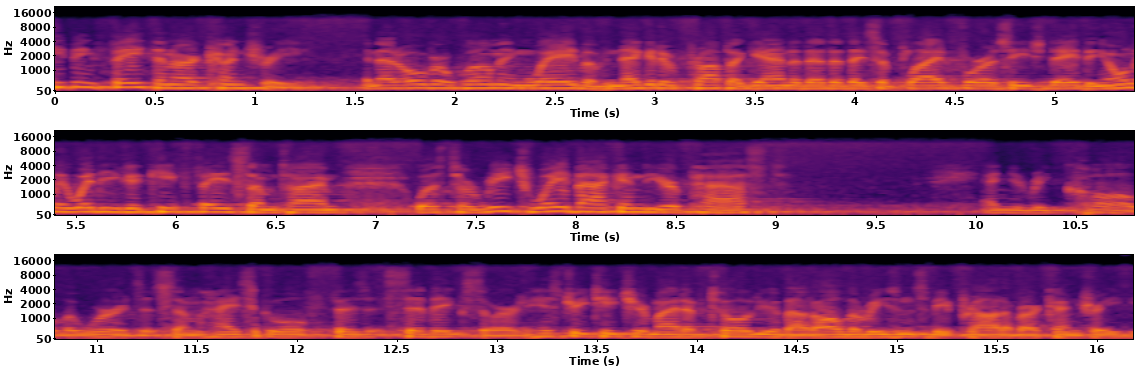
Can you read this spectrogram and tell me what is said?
keeping faith in our country, in that overwhelming wave of negative propaganda that, that they supplied for us each day. The only way that you could keep faith sometime was to reach way back into your past. And you recall the words that some high school phys- civics or history teacher might have told you about all the reasons to be proud of our country,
